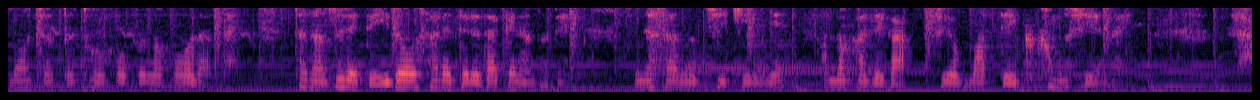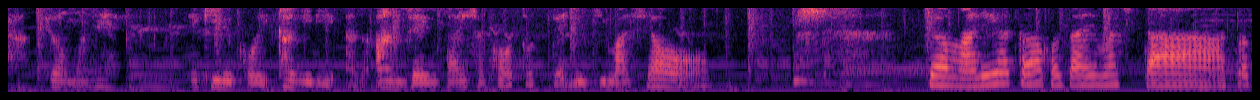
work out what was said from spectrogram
もうちょっと東北の方だったり、ただずれて移動されてるだけなので、皆さんの地域にね、雨風が強まっていくかもしれない。さあ、今日もね、できる限りあの安全対策をとっていきましょう。今日もありがとうございました。とっ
